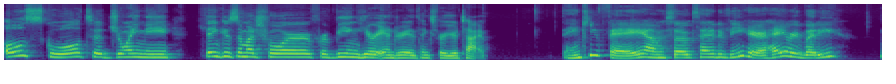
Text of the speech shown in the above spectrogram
O School, to join me. Thank you so much for for being here, Andrea, and thanks for your time. Thank you, Fei. I'm so excited to be here. Hey, everybody.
